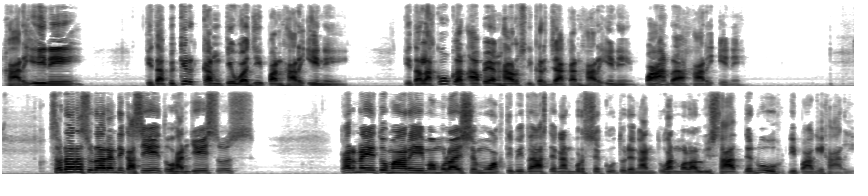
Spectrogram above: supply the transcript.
Hari ini, kita pikirkan kewajiban hari ini. Kita lakukan apa yang harus dikerjakan hari ini pada hari ini. Saudara-saudara yang dikasihi Tuhan Yesus, karena itu mari memulai semua aktivitas dengan bersekutu dengan Tuhan melalui saat teduh di pagi hari.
